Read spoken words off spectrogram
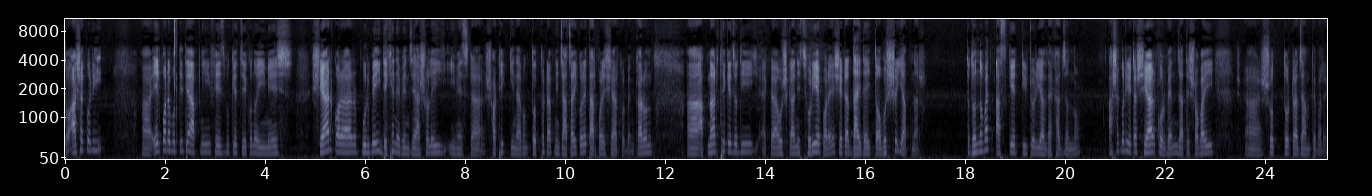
তো আশা করি এর পরবর্তীতে আপনি ফেসবুকে যে কোনো ইমেজ শেয়ার করার পূর্বেই দেখে নেবেন যে আসলেই ইমেজটা সঠিক কিনা এবং তথ্যটা আপনি যাচাই করে তারপরে শেয়ার করবেন। কারণ আপনার থেকে যদি একটা উস্কানি ছড়িয়ে পড়ে, সেটার দায় দায়িত্ব অবশ্যই আপনার। তো ধন্যবাদ আজকের টিউটোরিয়াল দেখার জন্য। আশা করি এটা শেয়ার করবেন যাতে সবাই সত্যটা জানতে পারে।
